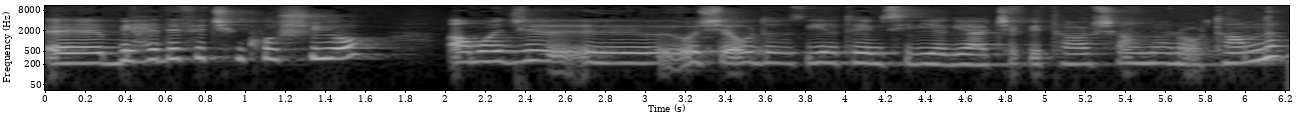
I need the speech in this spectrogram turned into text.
E, bir hedef için koşuyor. Amacı e, o şey orada ya temsili ya gerçek bir tavşan var ortamda.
